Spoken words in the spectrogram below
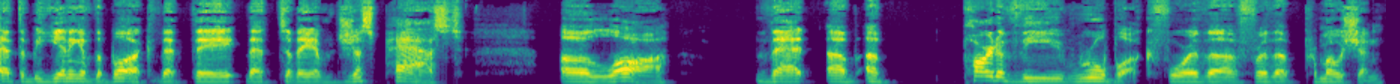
at the beginning of the book that they that they have just passed a law that a part of the rule book for the for the promotion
